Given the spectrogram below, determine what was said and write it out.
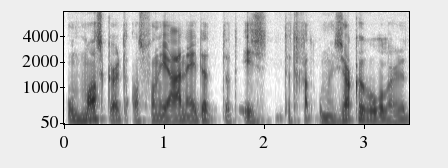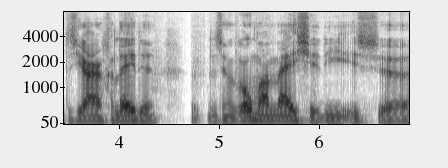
ontmaskerd als van ja, nee, dat, dat, is, dat gaat om een zakkenroller. Dat is jaren geleden. Dat is een Roma-meisje die is uh,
